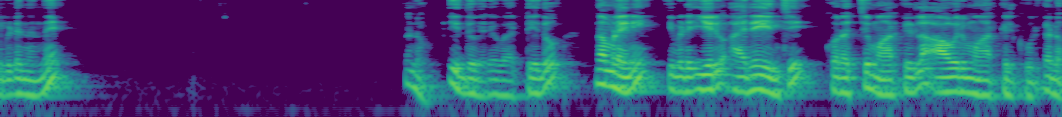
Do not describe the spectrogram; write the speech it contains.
ഇവിടെ നിന്ന് കണ്ടോ? ഇതുവരെ വട്ട് ചെയ്തു. നമ്മളിനി ഇവിടെ ഈ ഒരു അര ഇഞ്ച് കുറച്ച് മാർക്കിലുള്ള ആ ഒരു മാർക്കിൽ കൂടി കണ്ടോ?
